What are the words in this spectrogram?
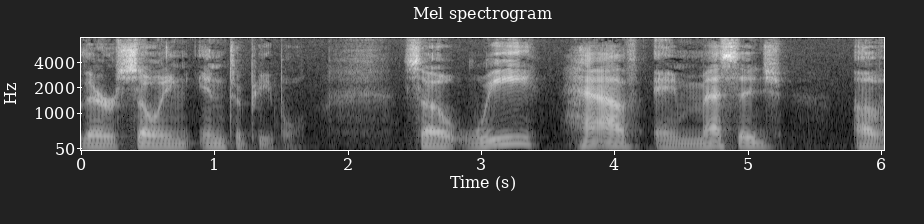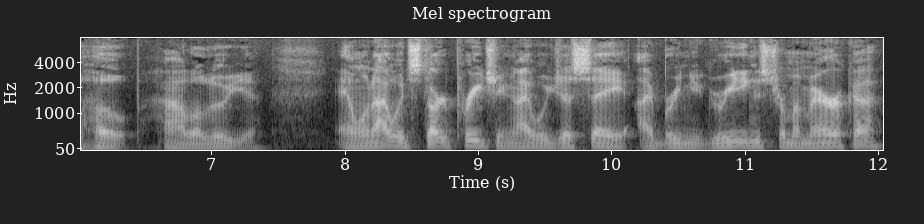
they're sowing into people. So we have a message of hope. Hallelujah. And when I would start preaching, I would just say, I bring you greetings from America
